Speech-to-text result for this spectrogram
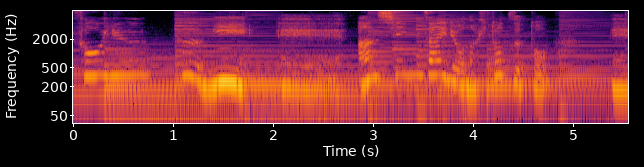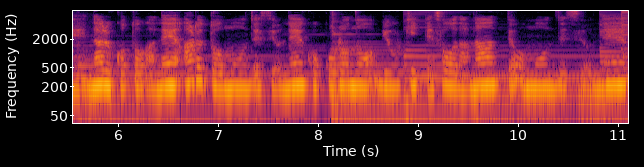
そういう風に、え安心材料の一つと、えー、なることがねあると思うんですよね心の病気ってそうだなって思うんですよね。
